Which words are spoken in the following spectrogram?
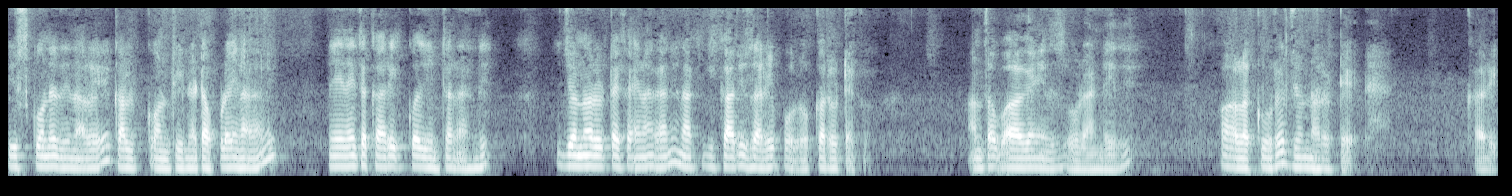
తీసుకొని తినాలి కలుపుకొని తినేటప్పుడైనా కానీ. నేనైతే కర్రీ ఎక్కువ తింటానండి. జొన్న రొట్టెకైనా కానీ నాకు ఈ కర్రీ సరిపోదు ఒక్క రొట్టెకు. అంత బాగా అయింది చూడండి ఇది. పాలకూర జొన్న రొట్టె కర్రీ.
